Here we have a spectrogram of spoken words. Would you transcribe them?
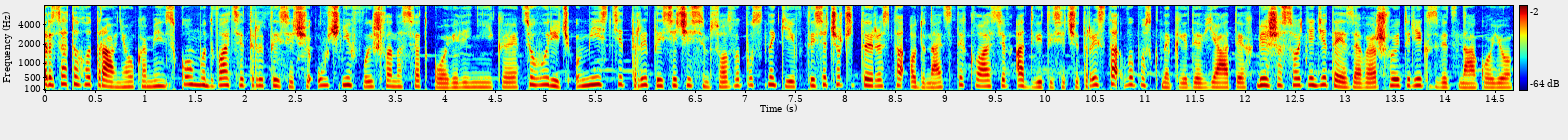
30 травня у Кам'янському 23 тисячі учнів вийшли на святкові лінійки. Цьогоріч у місті 3700 випускників, 1400 11 класів, а 2300 випускники 9. Більше сотні дітей завершують рік з відзнакою.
